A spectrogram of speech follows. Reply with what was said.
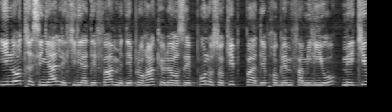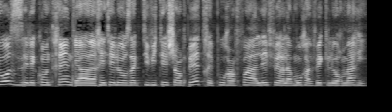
Une autre signale qu'il y a des femmes déplorant que leurs époux ne s'occupent pas des problèmes familiaux, mais qui osent les contraindre à arrêter leurs activités champêtres pour enfin aller faire l'amour avec leur mari.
